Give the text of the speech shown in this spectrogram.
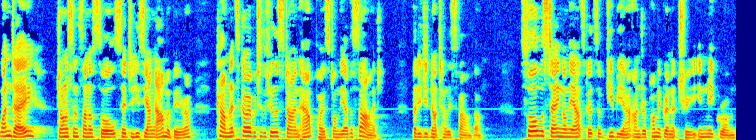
One day, Jonathan, son of Saul, said to his young armor bearer, Come, let's go over to the Philistine outpost on the other side. But he did not tell his father. Saul was staying on the outskirts of Gibeah under a pomegranate tree in Migron.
